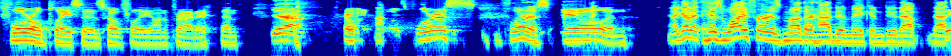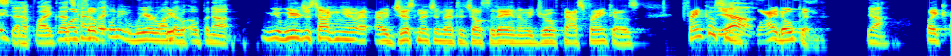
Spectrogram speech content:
floral places, hopefully on Friday, then yeah, or what it was, Floris, Floris, Dale, and I got it. His wife or his mother had to make him do that that step. Like that's well, kind so of a funny. weird one we're, to open up. We, we were just talking. Uh, I just mentioned that to Chelsea today, and then we drove past Franco's, Franco's Yeah. is wide open. Yeah. Like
